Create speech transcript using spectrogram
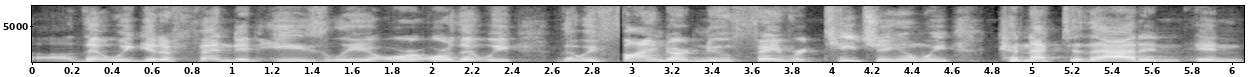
uh, that we get offended easily or, or that we that we find our new favorite teaching and we connect to that in, in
